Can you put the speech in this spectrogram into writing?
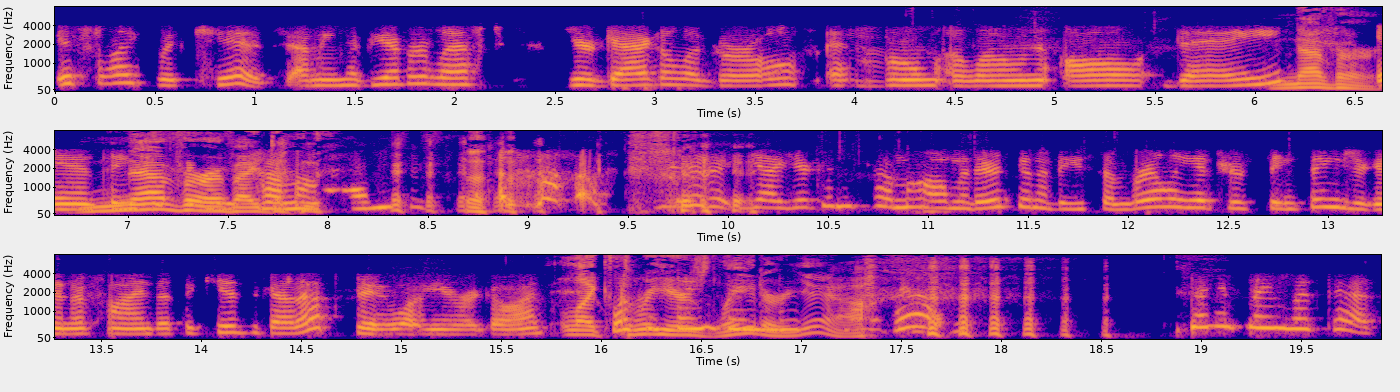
it's like with kids. I mean, have you ever left your gaggle of girls at home alone all day? Never, And never have I done. come home. You're yeah, you're going to come home, and there's going to be some really interesting things you're going to find that the kids got up to while you were gone. Like Well, three years later, yeah. Same thing with pets.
